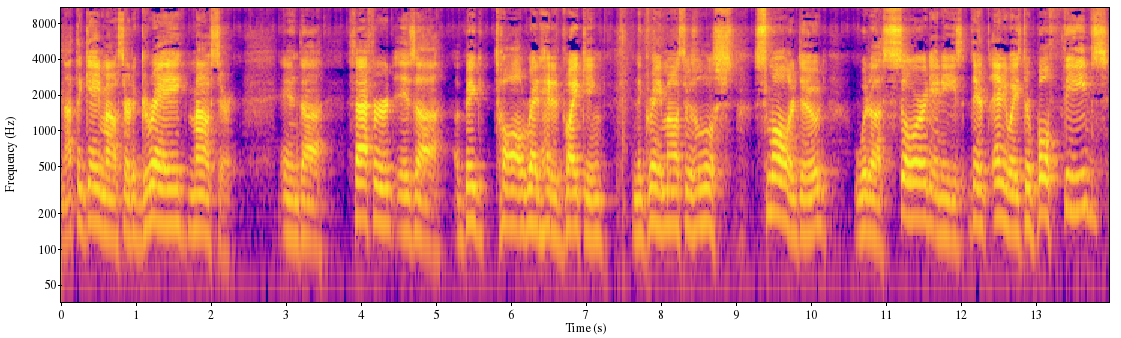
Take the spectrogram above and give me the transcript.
not the gay mouser, the Gray Mouser. And uh, Fafhrd is a, a big, tall, red-headed Viking, and the Gray Mouser is a little smaller dude with a sword, and he's they're anyways they're both thieves,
